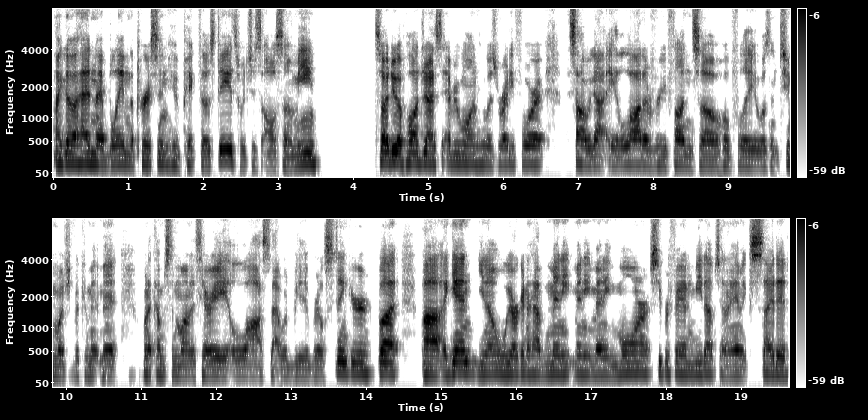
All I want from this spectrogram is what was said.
I go ahead and I blame the person who picked those dates, which is also me. So I do apologize to everyone who was ready for it. I saw we got a lot of refunds, so hopefully it wasn't too much of a commitment when it comes to monetary loss. That would be a real stinker. But uh, again, you know, we are going to have many, many, many more superfan meetups, and I am excited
